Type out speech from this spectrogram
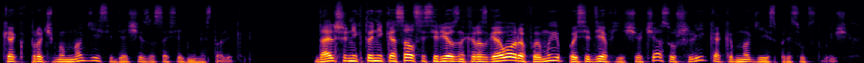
Как, впрочем, и многие, сидящие за соседними столиками. Дальше никто не касался серьезных разговоров, и мы, посидев еще час, ушли, как и многие из присутствующих.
